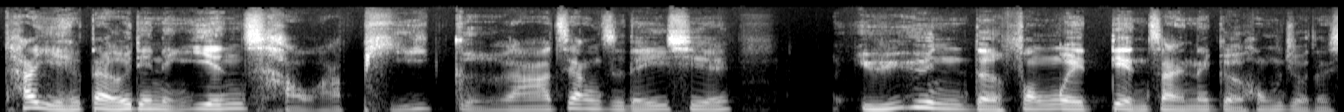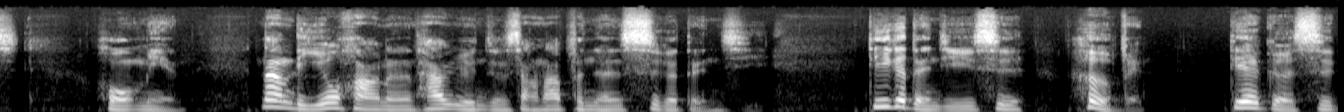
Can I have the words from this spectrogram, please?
它也带有一点点烟草啊、皮革啊这样子的一些余韵的风味垫在那个红酒的后面。那里欧哈呢？它原则上它分成四个等级，第一个等级是赫本，第二个是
